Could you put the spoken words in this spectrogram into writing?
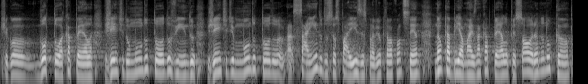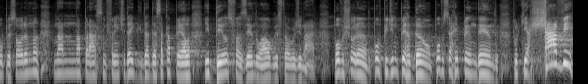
Chegou, lotou a capela, gente do mundo todo vindo, gente do mundo todo ah, saindo dos seus países para ver o que estava acontecendo. Não cabia mais na capela, o pessoal orando no campo, o pessoal orando na, na, na praça, em frente da, da, dessa capela, e Deus fazendo algo extraordinário. Povo chorando, povo pedindo perdão, povo se arrependendo, porque a chave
